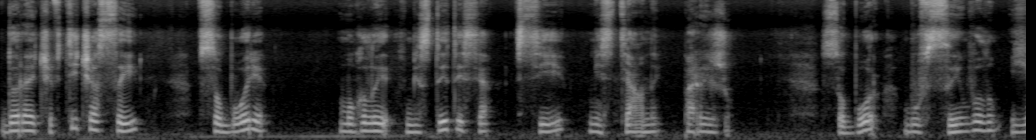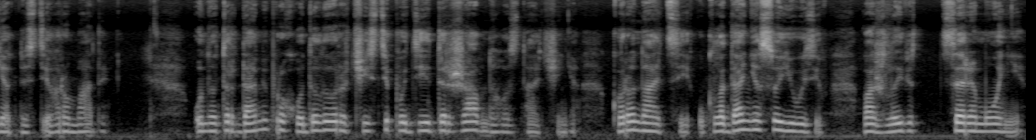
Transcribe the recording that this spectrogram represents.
До речі, в ті часи в соборі могли вміститися всі містяни Парижу. Собор був символом єдності громади. У Нотр-Дамі проходили урочисті події державного значення, коронації, укладання союзів, важливі церемонії.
